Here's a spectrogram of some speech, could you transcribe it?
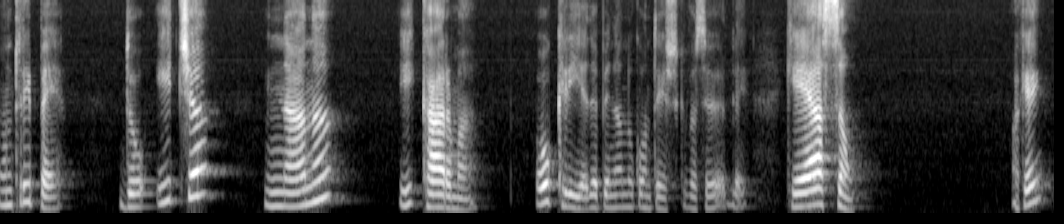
Um tripé do Icha, Gnana e Karma, ou Kriya, dependendo do contexto que você lê, que é a ação. Ok?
